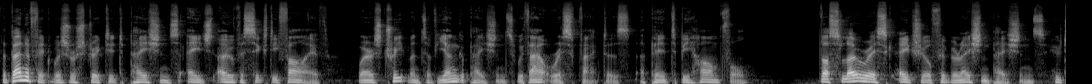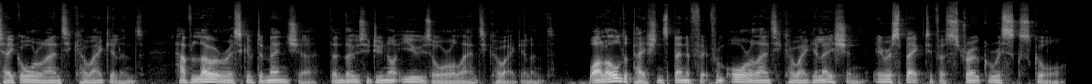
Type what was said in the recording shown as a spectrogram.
The benefit was restricted to patients aged over 65, whereas treatment of younger patients without risk factors appeared to be harmful. Thus, low risk atrial fibrillation patients who take oral anticoagulant have lower risk of dementia than those who do not use oral anticoagulant while older patients benefit from oral anticoagulation irrespective of stroke risk score.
